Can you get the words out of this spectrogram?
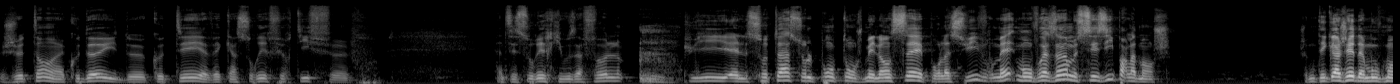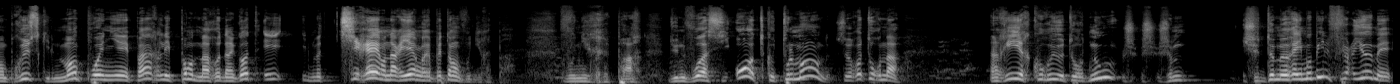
jetant un coup d'œil de côté avec un sourire furtif, euh, un de ces sourires qui vous affolent. Puis elle sauta sur le ponton. Je m'élançai pour la suivre, mais mon voisin me saisit par la manche. Je me dégageais d'un mouvement brusque, il m'empoignait par les pans de ma redingote et il me tirait en arrière en répétant Vous n'irez pas, vous n'irez pas, d'une voix si haute que tout le monde se retourna. Un rire courut autour de nous. Je, demeurais immobile, furieux, mais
